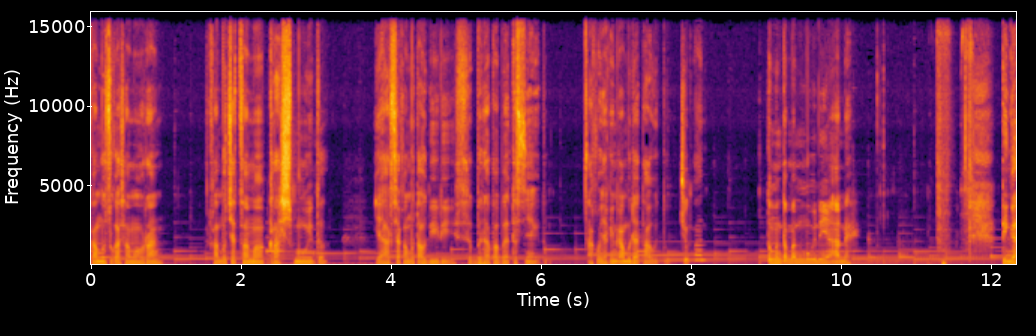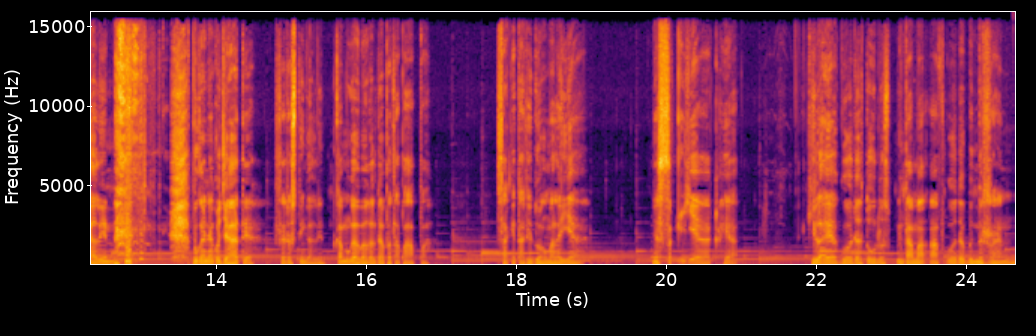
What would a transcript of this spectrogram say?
kamu suka sama orang kamu chat sama crushmu itu ya harusnya kamu tahu diri seberapa batasnya itu. Aku yakin kamu udah tahu itu. Cuman teman-temanmu ini yang aneh. Tinggalin. Bukannya aku jahat ya? Serius tinggalin. Kamu gak bakal dapat apa-apa. Sakit hati doang malah iya. Nyesek iya kayak gila ya gue udah tulus minta maaf gue udah beneran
